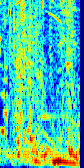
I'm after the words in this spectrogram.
Let's go.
